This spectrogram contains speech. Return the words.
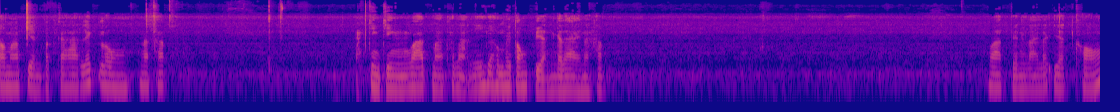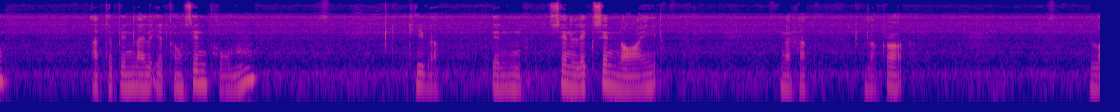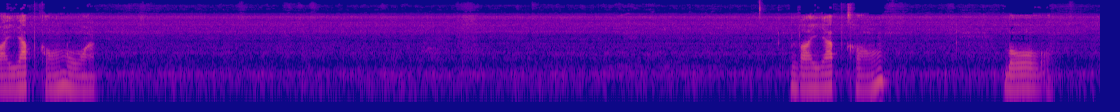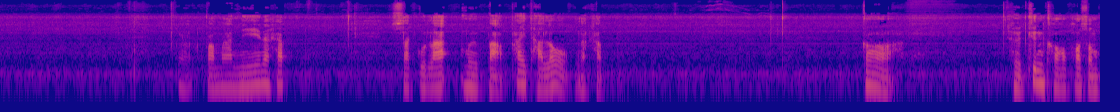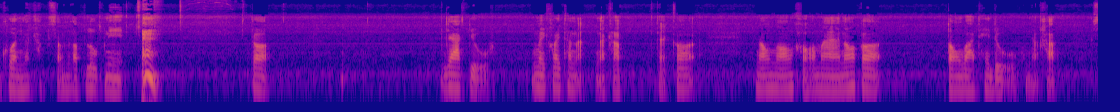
ต่อมาเปลี่ยนปากกาเล็กลงนะครับ จริงๆ วาดมาขนาดนี้แล้วไม่ต้องเปลี่ยนก็ได้นะครับ วาดเป็นรายละเอียดของ อาจจะเป็นรายละเอียดของเส้นผม ที่แบบเป็นเส้นเล็กเส้นน้อยนะครับ แล้วก็รอยยับของหมวก รอยยับของโบ ประมาณนี้นะครับซากุระมือปราบไพ่ทาโร่นะครับ ก็เหิดขึ้นคอพอสมควรนะครับสำหรับรูปนี้ ก็ ยากอยู่ไม่ค่อยถนัดนะครับ แต่ก็น้องๆขอมาเนาะก็ ต้องวาดให้ดูนะครับ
